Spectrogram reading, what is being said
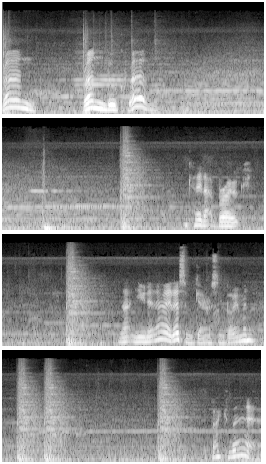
Run! Run, Luke, run! Okay, that broke. That unit... Hey, there's some garrison bowmen. Back there.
